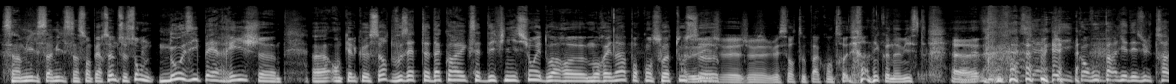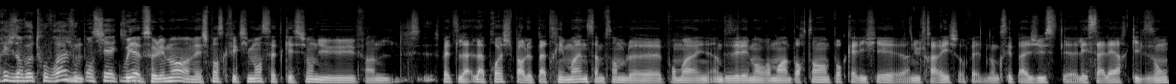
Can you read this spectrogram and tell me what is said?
5 000, 5 500 personnes, ce sont nos hyper riches en quelque sorte. Vous êtes d'accord avec cette définition, Edouard euh, Morena, pour qu'on soit tous... Ah oui, je, je, je, vais surtout pas contredire un économiste. Euh... Vous Quand vous parliez des ultra-riches dans votre ouvrage, vous pensiez à qui? Oui, absolument, mais je pense qu'effectivement, cette question du... Enfin, en fait, l'approche par le patrimoine, ça me semble, pour moi, un des éléments vraiment importants pour qualifier un ultra-riche, en fait. Donc, c'est pas juste les salaires qu'ils ont,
